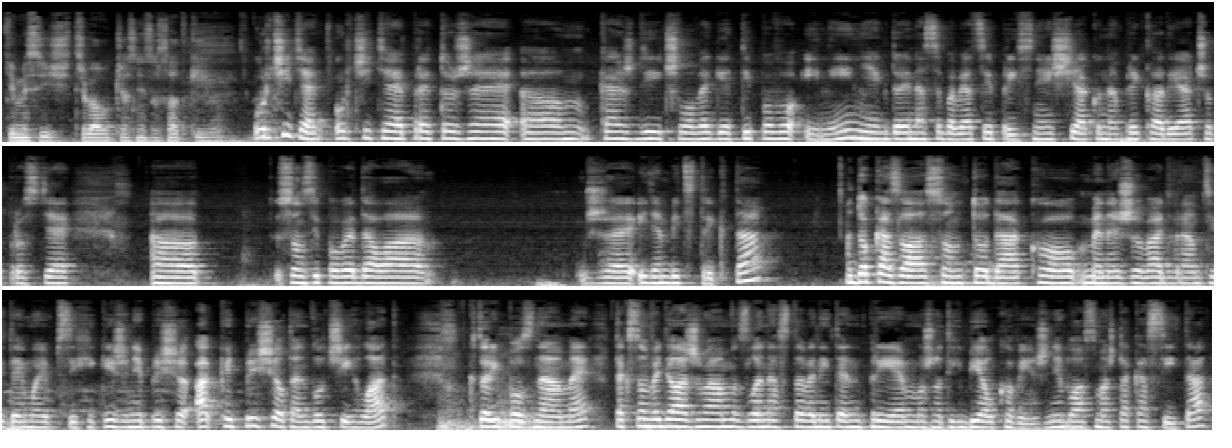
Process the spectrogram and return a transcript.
Ty myslíš třeba občas něco sladkého? Určite, určite, pretože um, každý človek je typovo iný. Niekto je na seba viacej prísnejší, ako napríklad ja, čo proste uh, som si povedala, že idem byť striktná dokázala som to dáko manažovať v rámci tej mojej psychiky, že neprišiel, a keď prišiel ten vlčí hlad, ktorý poznáme, tak som vedela, že mám zle nastavený ten príjem možno tých bielkovín, že nebola som až taká síta,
